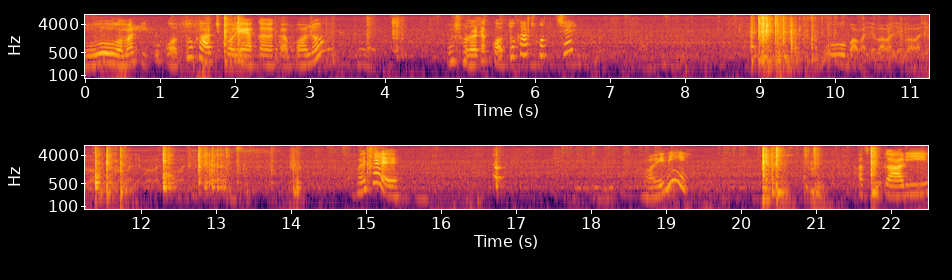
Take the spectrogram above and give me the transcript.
ও আমার পিকু কত কাজ করে একা একা, বলো? আমার সোনাটা কত কাজ করছে? ও বাবালে বাবালে বাবালে বাবালে বাবালে বাবালে বাবালে। হয়েছে? হয়নি? আজকে গাড়ি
